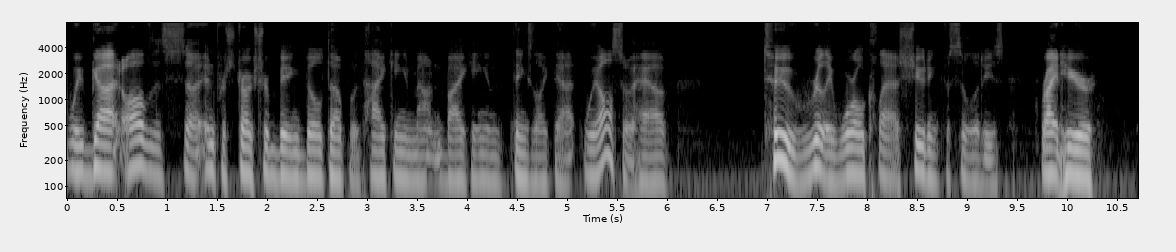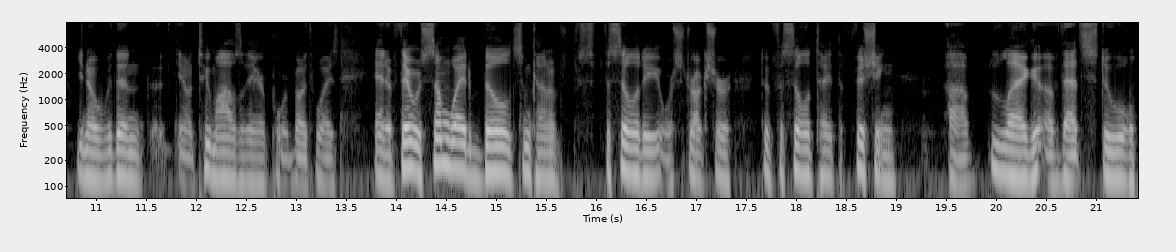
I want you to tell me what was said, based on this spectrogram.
we've got all this uh, infrastructure being built up with hiking and mountain biking and things like that. We also have two really world class shooting facilities right here, you know, within uh, you know two miles of the airport both ways. And if there was some way to build some kind of facility or structure to facilitate the fishing uh, leg of that stool,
